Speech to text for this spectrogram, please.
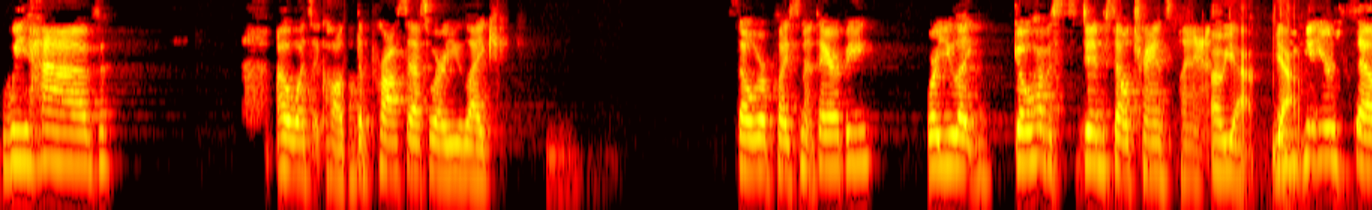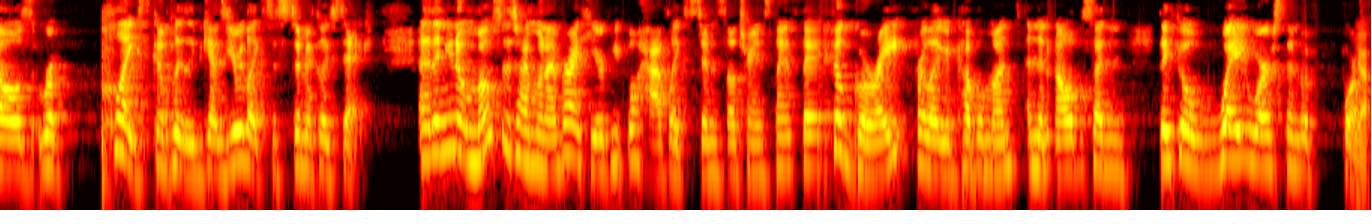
we have oh what's it called? The process where you like cell replacement therapy where you like go have a stem cell transplant. Oh yeah, yeah. You get your cells replaced completely because you're like systemically sick. And then you know most of the time, whenever I hear people have like stem cell transplants, they feel great for like a couple months, and then all of a sudden they feel way worse than before. Yeah.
